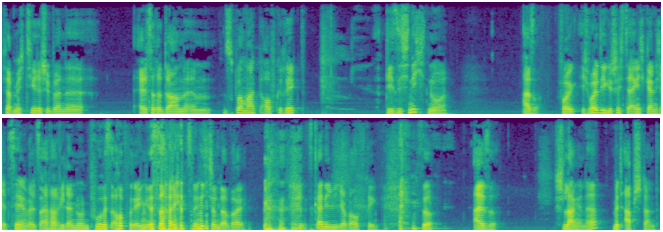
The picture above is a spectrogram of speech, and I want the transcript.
Ich habe mich tierisch über eine ältere Dame im Supermarkt aufgeregt, die sich nicht nur... Also, ich wollte die Geschichte eigentlich gar nicht erzählen, weil es einfach wieder nur ein pures Aufregen ist, aber jetzt bin ich schon dabei. Jetzt kann ich mich auch aufregen. So, also, Schlange, ne? Mit Abstand.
